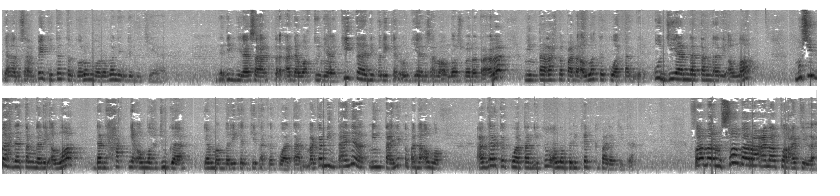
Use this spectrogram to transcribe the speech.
jangan sampai kita tergolong golongan yang demikian. Jadi bila saat ada waktunya kita diberikan ujian sama Allah Subhanahu wa taala, mintalah kepada Allah kekuatannya. Ujian datang dari Allah, musibah datang dari Allah dan haknya Allah juga yang memberikan kita kekuatan. Maka mintanya mintanya kepada Allah agar kekuatan itu Allah berikan kepada kita. Faman sabara ala taatillah.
